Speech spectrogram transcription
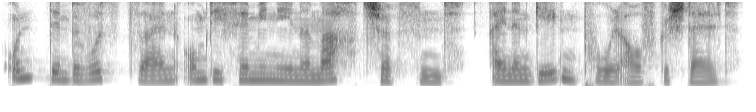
und dem Bewusstsein um die feminine Macht schöpfend einen Gegenpol aufgestellt.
